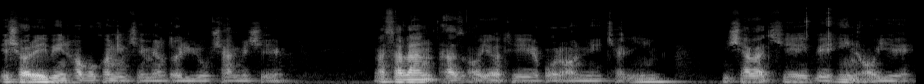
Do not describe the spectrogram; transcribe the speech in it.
اشاره به اینها بکنیم که مقداری روشن بشه. مثلا از آیات قرآن کریم می شود که به این آیه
